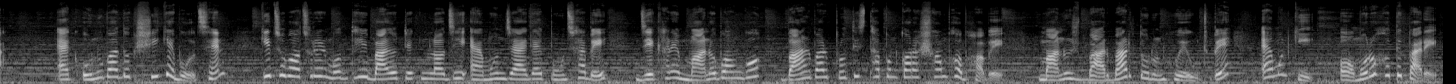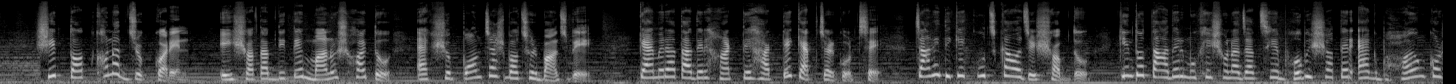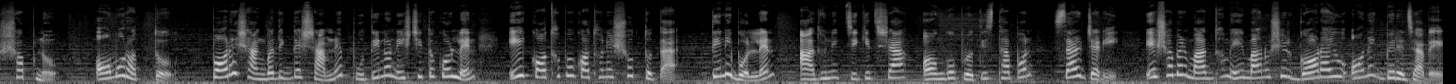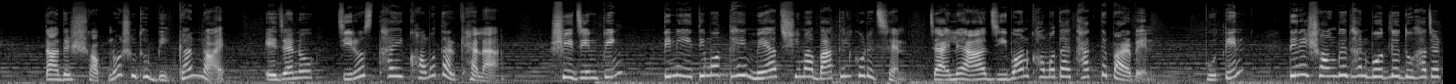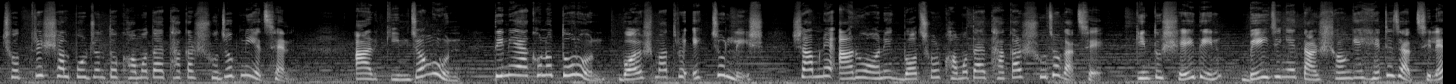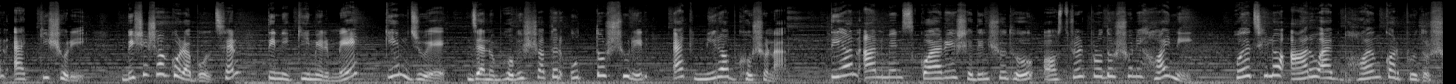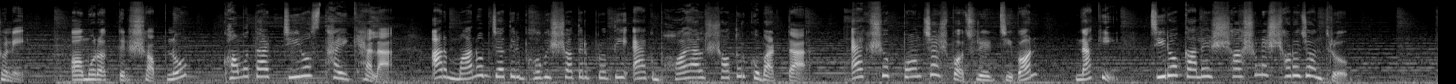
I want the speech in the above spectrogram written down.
এক অনুবাদক শিকে বলছেন কিছু বছরের মধ্যেই বায়োটেকনোলজি এমন জায়গায় পৌঁছাবে যেখানে মানবঙ্গ বারবার প্রতিস্থাপন করা সম্ভব হবে। মানুষ বারবার তরুণ হয়ে উঠবে, এমনকি অমরও হতে পারে। সে তৎক্ষণাৎ যোগ করেন। এই শতাব্দীতে মানুষ হয়তো একশো পঞ্চাশ বছর বাঁচবে। ক্যামেরা তাদের হাঁটতে হাঁটতে ক্যাপচার করছে। চারিদিকে কুচকাওয়াজের শব্দ। কিন্তু তাদের মুখে শোনা যাচ্ছে ভবিষ্যতের এক ভয়ঙ্কর স্বপ্ন, অমরত্ব। পরে সাংবাদিকদের সামনে পুতিনও নিশ্চিত করলেন এই কথোপকথনের সত্যতা। তিনি বললেন, আধুনিক চিকিৎসা, অঙ্গ প্রতিস্থাপন, সার্জারি, এসবের মাধ্যমে মানুষের গড় আয়ু অনেক বেড়ে যাবে। তাদের স্বপ্ন শুধু বিজ্ঞান নয়, এ যেন চিরস্থায়ী ক্ষমতার খেলা। শি জিনপিং, তিনি ইতিমধ্যেই মেয়াদ সীমা বাতিল করেছেন, চাইলে আজীবন ক্ষমতায় থাকতে পারবেন। পুতিন, তিনি সংবিধান বদলে দু হাজার ছত্রিশ সাল পর্যন্ত ক্ষমতায় থাকার সুযোগ নিয়েছেন। আর কিম জং উন তিনি এখনও তরুণ, বয়স মাত্র একচল্লিশ। সামনে আরও অনেক বছর ক্ষমতায় থাকার সুযোগ আছে। কিন্তু সেই দিন বেইজিংয়ে তার সঙ্গে হেঁটে যাচ্ছিলেন এক কিশোরী। বিশেষজ্ঞরা বলছেন, তিনি কিমের মেয়ে কিম জুয়ে, যেন ভবিষ্যতের উত্তরসূরির এক নীরব ঘোষণা। তিয়ান আনমেন স্কোয়ারে সেদিন শুধু অস্ত্রের প্রদর্শনী হয়নি, হয়েছিল আরও এক ভয়ঙ্কর প্রদর্শনী। অমরত্বের স্বপ্ন, ক্ষমতার চিরস্থায়ী খেলা। আর মানব জাতির ভবিষ্যতের প্রতি এক ভয়াল সতর্কবার্তা। একশো পঞ্চাশ বছরের জীবন নাকি চিরকালের শাসনের ষড়যন্ত্র?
